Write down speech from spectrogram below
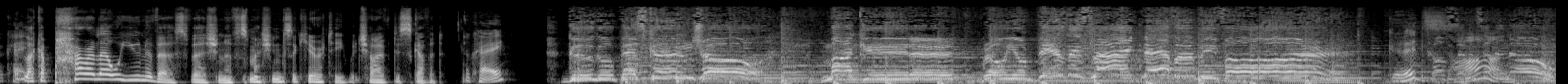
Okay. like a parallel universe version of Smashing Security, which I've discovered. okay. Google Pest Control. Marketer. Grow your business like never before. Good song. No,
